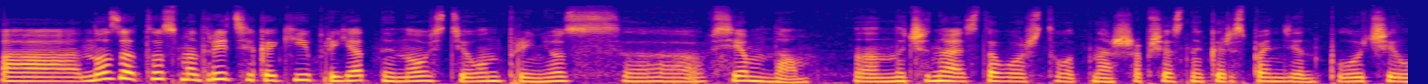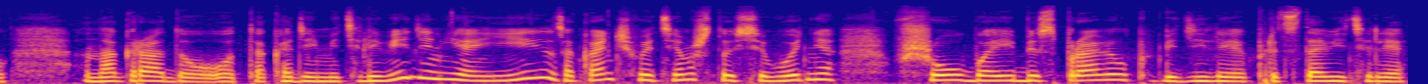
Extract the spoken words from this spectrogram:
Э, но зато смотрите, какие приятные новости он принес э, всем нам. Э, начиная с того, что вот наш общественный корреспондент получил награду от Академии телевидения, и заканчивая тем, что сегодня в шоу «Бои без правил» победили представители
